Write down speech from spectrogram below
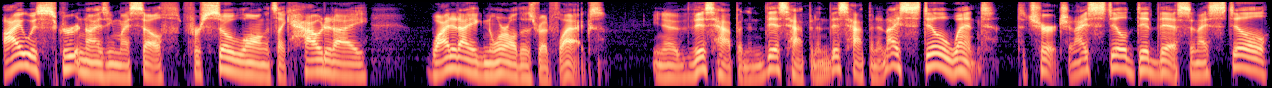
I was scrutinizing myself for so long. It's like, how did I? Why did I ignore all those red flags? You know, this happened and this happened and this happened, and I still went to church and I still did this and I still,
